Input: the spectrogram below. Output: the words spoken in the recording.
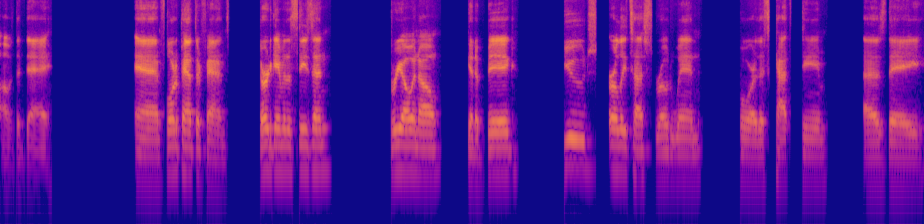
of the day. And Florida Panther fans, third game of the season, 3 0 0, get a big, huge early test road win for this Cats team as they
